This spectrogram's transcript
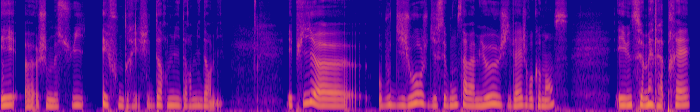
Et euh, je me suis effondrée, j'ai dormi, dormi, dormi. Et puis, au bout de 10 jours, je dis c'est bon, ça va mieux, j'y vais, je recommence. Et une semaine après,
